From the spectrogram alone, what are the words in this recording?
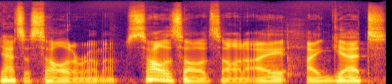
That's a solid aroma. Solid, solid, solid. I I get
